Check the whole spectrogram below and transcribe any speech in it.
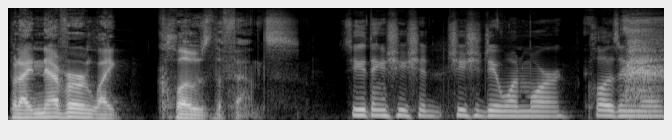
but I never like close the fence. So you think she should she should do one more closing the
